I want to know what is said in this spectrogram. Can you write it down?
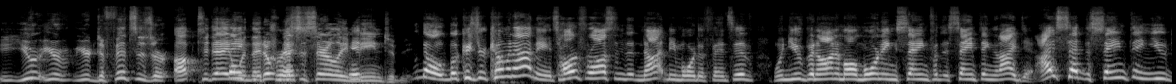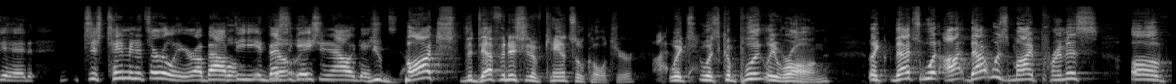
your your your defenses are up today Thank when they you, don't Chris. necessarily it, mean to be. No, because you're coming at me. It's hard for Austin to not be more defensive when you've been on him all morning saying for the same thing that I did. I said the same thing you did just 10 minutes earlier about well, the investigation no, and allegations. You stuff. botched the definition of cancel culture, which okay. was completely wrong. Like that's what I that was my premise of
